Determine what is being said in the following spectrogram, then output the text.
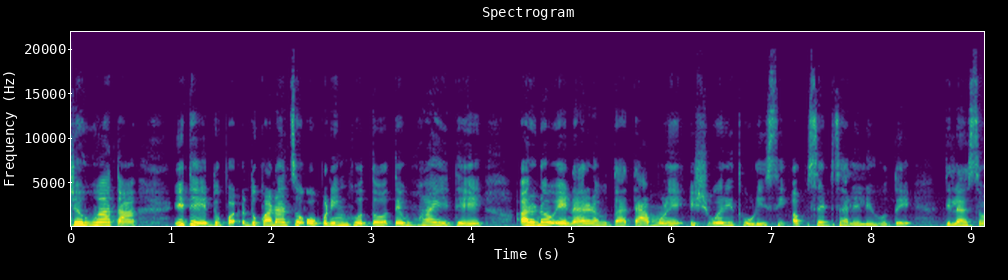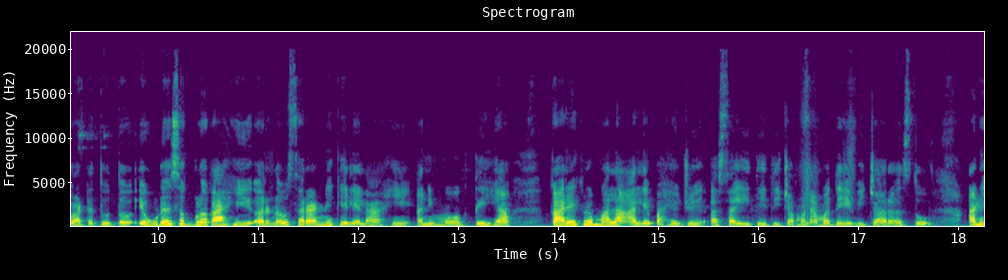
जेव्हा आता इथे दुप दुकानाचं ओपनिंग होतं तेव्हा इथे अर्णव येणार नव्हता त्यामुळे ईश्वरी थोडीशी अपसेट झालेली होते. तिला असं वाटत होतं एवढं सगळं काही अर्णव सरांनी केलेलं आहे आणि मग ते ह्या कार्यक्रमाला आले पाहिजे असा इथे तिच्या मनामध्ये विचार असतो. आणि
